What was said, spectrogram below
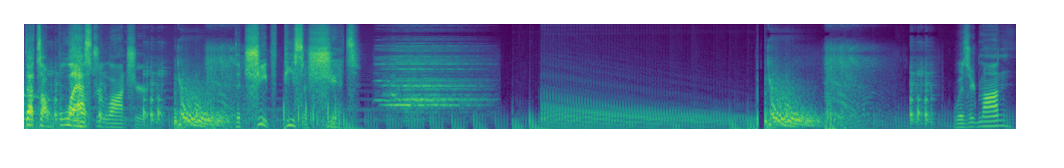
That's a blaster launcher! The cheap piece of shit! Wizardmon?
